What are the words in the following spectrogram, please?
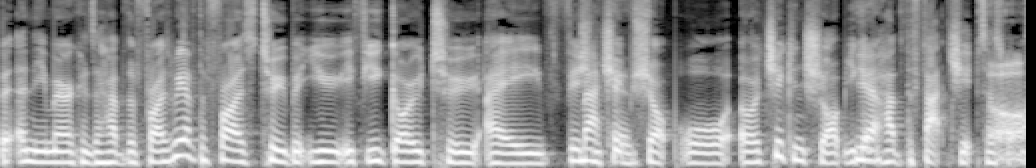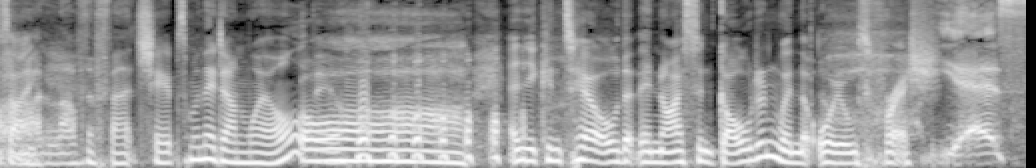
but and the Americans have the fries. We have the fries too, but you if you go to a fish and chip shop or, or a chicken shop, you're Yeah. gonna have the fat chips. That's what I'm Oh, saying. I love the fat chips when they're done well. Oh, and you can tell that they're nice and golden when the oil's fresh. Yes.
